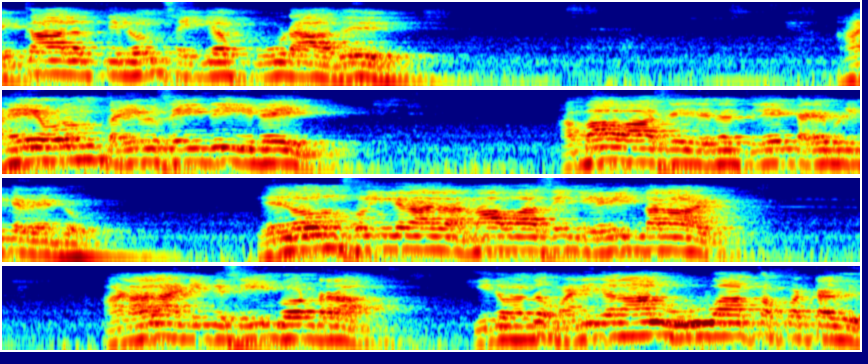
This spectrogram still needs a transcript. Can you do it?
எக்காலத்திலும் செய்யக்கூடாது. அனைவரும் தயவு செய்து இதை அமாவாசை தினத்திலே கடைபிடிக்க வேண்டும். எல்லோரும் சொல்கிறார்கள் அமாவாசை எரிந்த நாள். ஆனால் அன்னைக்கு செய்யுங்கோன்றா இது வந்து மனிதனால் உருவாக்கப்பட்டது.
